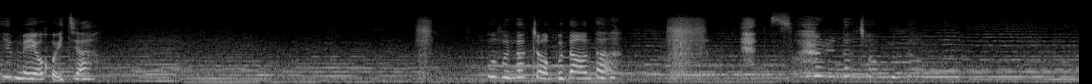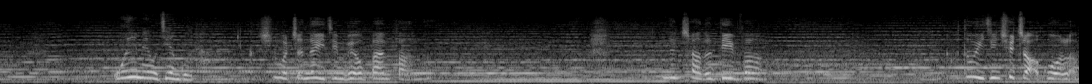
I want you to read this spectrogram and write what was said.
也没有回家，我们都找不到他，所有人都找不到。我也没有见过他。可是我真的已经没有办法了，能找的地方我都已经去找过了，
